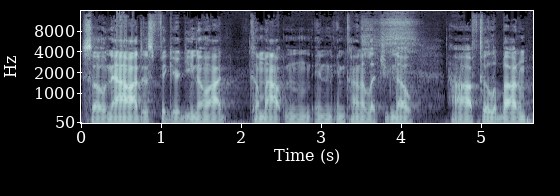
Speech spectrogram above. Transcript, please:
So now I just figured, you know, I'd come out and and, and kind of let you know how I feel about them.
